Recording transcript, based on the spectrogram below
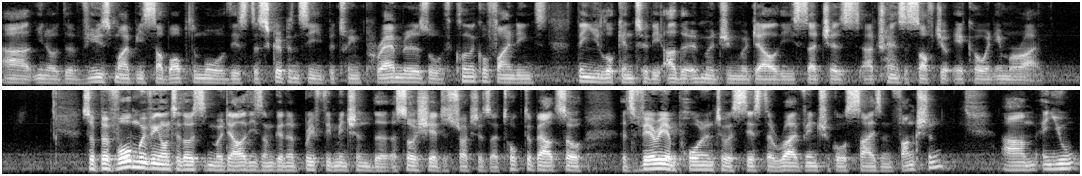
uh, you know, the views might be suboptimal, or there's discrepancy between parameters or with clinical findings, then you look into the other imaging modalities such as uh, transesophageal echo and MRI. So before moving on to those modalities, I'm going to briefly mention the associated structures I talked about. So it's very important to assess the right ventricle size and function. Um, and you,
